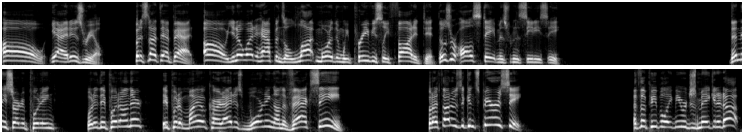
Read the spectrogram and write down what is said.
Oh, yeah, it is real, but it's not that bad. Oh, you know what? It happens a lot more than we previously thought it did. Those are all statements from the CDC. Then they started putting, what did they put on there? They put a myocarditis warning on the vaccine. But I thought it was a conspiracy. I thought people like me were just making it up,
